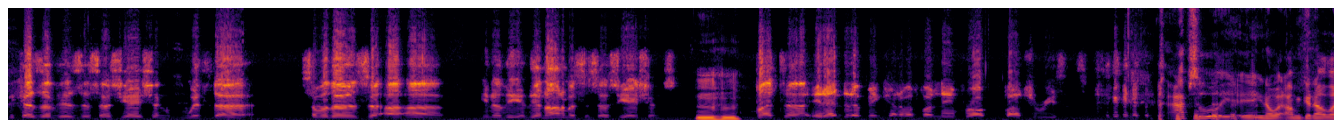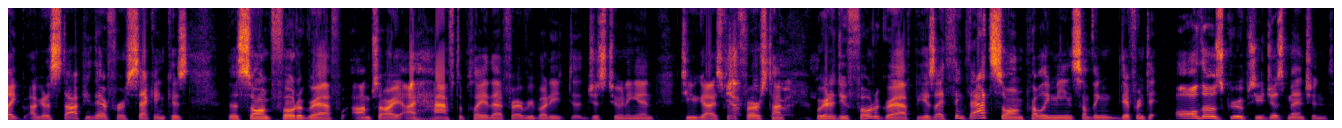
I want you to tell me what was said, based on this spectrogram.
because of his association with uh, some of those, uh, uh, you know, the the anonymous associations. Mm-hmm. But uh, it ended up being kind of a fun name for a bunch of reasons. Absolutely. You know what? I'm gonna like. I'm gonna stop you there for a second because the song "Photograph." I'm sorry, I have to play that for everybody to, just tuning in to you guys for Yeah, the first time. We're gonna do "Photograph" because I think that song probably means something different to all those groups you just mentioned.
